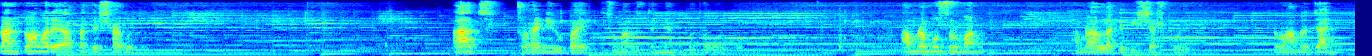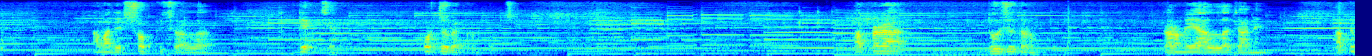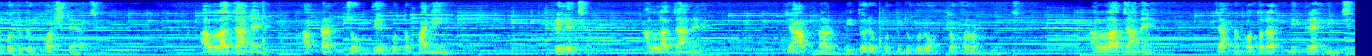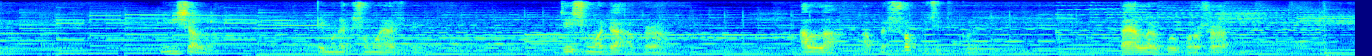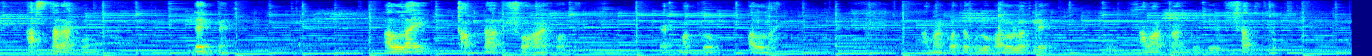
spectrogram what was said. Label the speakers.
Speaker 1: প্রান্ত আমারে আপনাদের স্বাগত। আজ সহায় নিরুপায় কিছু মানুষদের নিয়ে আমি কথা বলব। আমরা মুসলমান, আমরা আল্লাহকে বিশ্বাস করি এবং আমরা জানি আমাদের সব কিছু আল্লাহ দেখছেন, পর্যবেক্ষণ করছেন। আপনারা ধৈর্য ধারণ কারণ এই আল্লাহ জানেন আপনি কতটুকু কষ্টে আছেন। আল্লাহ জানে আপনার চোখ দিয়ে কত পানি ফেলেছেন আল্লাহ জানে যে আপনার ভিতরে কতটুকু রক্তক্ষরণ হয়েছে। আল্লাহ জানে যে আপনি কত রাত নিদ্রাহীন ছিলেন। ইনশাল্লাহ এমন এক সময় আসবে যে সময়টা আপনারা আল্লাহ আপনার সব কিছু ঠিক করে তাই আল্লাহর উপর ভরসা রাখুন, আস্থা রাখুন, দেখবেন আল্লাহ আপনার সহায় হবে একমাত্র আল্লাহ। আমার কথাগুলো ভালো লাগলে আমার প্রাণটুকের সাথে থাকুন।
